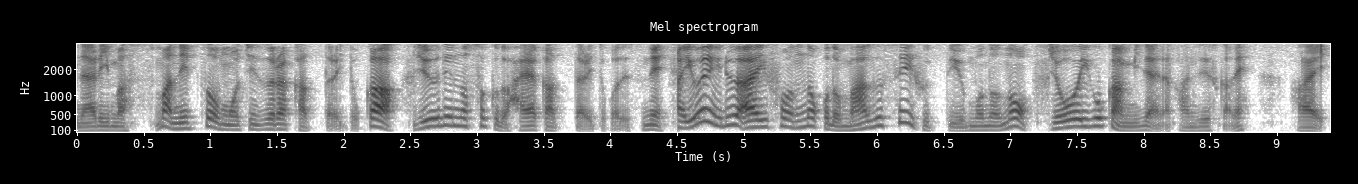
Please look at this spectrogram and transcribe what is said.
なります。まあ、熱を持ちづらかったりとか、充電の速度速かったりとかですね、いわゆる iPhone のこの MagSafe っていうものの上位互換みたいな感じですかね。はい、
